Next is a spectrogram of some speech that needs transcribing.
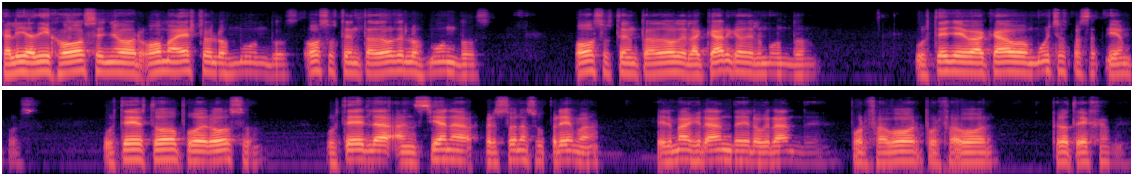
Calía dijo, oh Señor, oh Maestro de los mundos, oh sustentador de los mundos, oh sustentador de la carga del mundo, usted lleva a cabo muchos pasatiempos, usted es todopoderoso, usted es la anciana persona suprema, el más grande de lo grande, por favor, por favor, protéjame.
